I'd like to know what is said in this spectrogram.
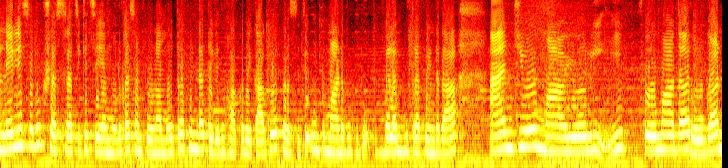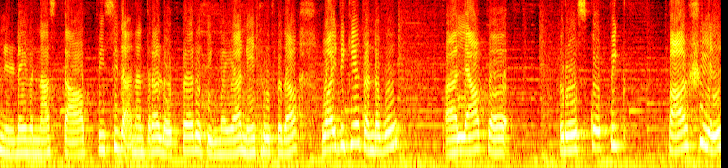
ನಿಲ್ಲಿಸಲು ಶಸ್ತ್ರಚಿಕಿತ್ಸೆಯ ಮೂಲಕ ಸಂಪೂರ್ಣ ಮೂತ್ರಪಿಂಡ ತೆಗೆದುಹಾಕಬೇಕಾಗುವ ಪರಿಸ್ಥಿತಿ ಉಂಟು ಮಾಡಬಹುದು ಬಲಮೂತ್ರಪಿಂಡದ ಆಂಜಿಯೋಮಾಯೋಲಿ ಫೋಮಾದ ರೋಗ ನಿರ್ಣಯವನ್ನು ಸ್ಥಾಪಿಸಿದ ನಂತರ ಡಾಕ್ಟರ್ ತಿಮ್ಮಯ್ಯ ನೇತೃತ್ವದ ವೈದ್ಯಕೀಯ ತಂಡವು ಲ್ಯಾಪ್ ರೋಸ್ಕೋಪಿಕ್ ಪಾರ್ಷಿಯಲ್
